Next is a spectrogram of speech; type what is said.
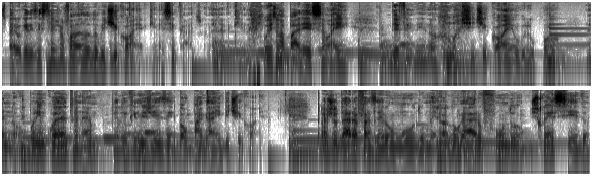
Espero que eles estejam falando do Bitcoin aqui nesse caso, né? Que depois não apareçam aí defendendo alguma shitcoin, o grupo não. Por enquanto, né? Pelo que eles dizem, vão pagar em Bitcoin. Para ajudar a fazer o mundo um melhor lugar, o fundo desconhecido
